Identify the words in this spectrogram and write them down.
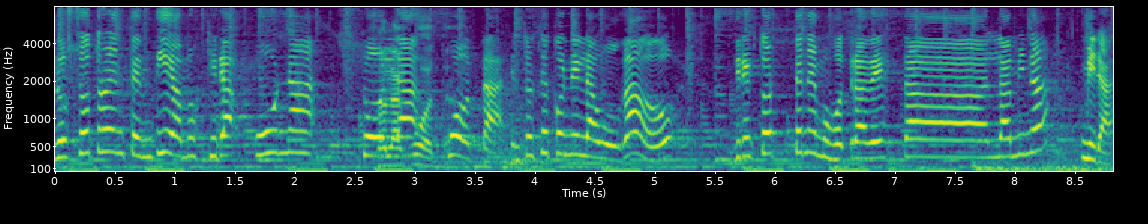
Nosotros entendíamos que era una sola, Sola cuota. cuota. Entonces, con el abogado, director, tenemos otra de estas láminas. Mira,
